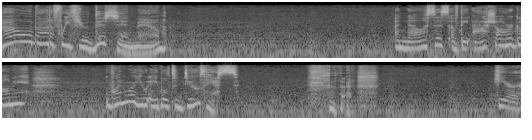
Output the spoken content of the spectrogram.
How about if we threw this in, ma'am? Analysis of the ash Aragami? When were you able to do this? Here.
